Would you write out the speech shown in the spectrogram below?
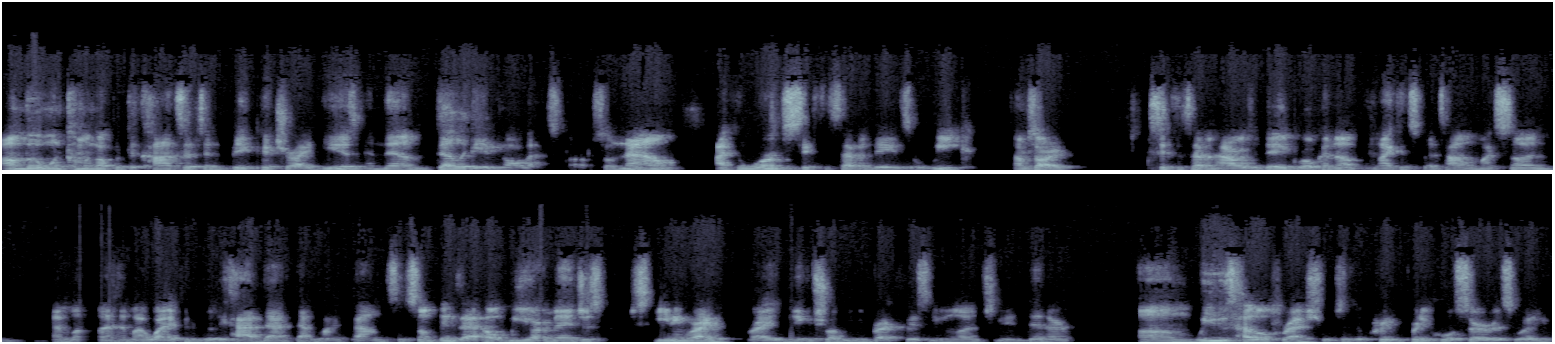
I'm the one coming up with the concepts and big picture ideas, and then I'm delegating all that stuff. So now I can work six to seven days a week. I'm sorry, six to seven hours a day broken up, and I can spend time with my son and my and my wife and really have that that life balance. And some things that help me are man, just, just eating right, right, making sure I'm eating breakfast, eating lunch, eating dinner. Um, we use HelloFresh, which is a pretty, pretty cool service where you,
